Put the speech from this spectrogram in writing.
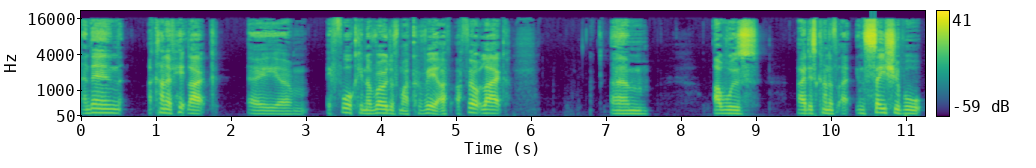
And then I kind of hit like a, um, a fork in the road of my career. I, I felt like, um, I was, I had this kind of like insatiable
